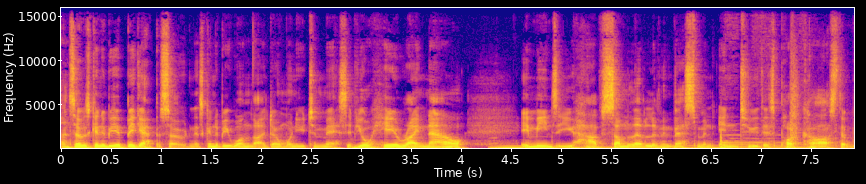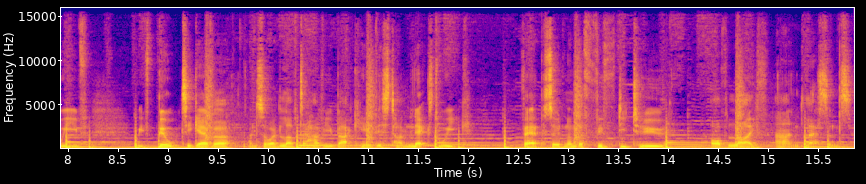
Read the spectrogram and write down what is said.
And so it's going to be a big episode and it's going to be one that I don't want you to miss. If you're here right now, it means that you have some level of investment into this podcast that we've we've built together. And so I'd love to have you back here this time next week for episode number 52 of Life and Lessons.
